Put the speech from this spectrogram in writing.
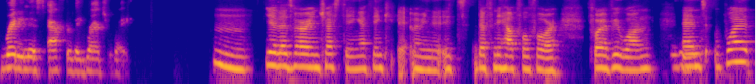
readiness after they graduate. Hmm. Yeah, that's very interesting. I think I mean it's definitely helpful for for everyone. Mm-hmm. And what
